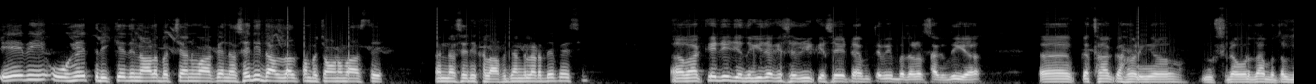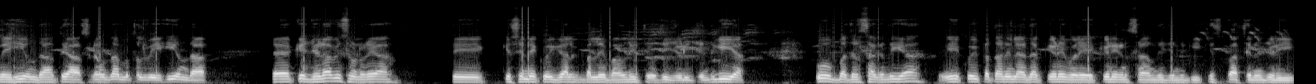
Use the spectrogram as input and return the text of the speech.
ਇਹ ਵੀ ਉਹੇ ਤਰੀਕੇ ਦੇ ਨਾਲ ਬੱਚਿਆਂ ਨੂੰ ਆ ਕੇ ਨਸ਼ੇ ਦੀ ਦਲਦਲ ਤੋਂ ਬਚਾਉਣ ਵਾਸਤੇ ਨਸ਼ੇ ਦੇ ਖਿਲਾਫ ਜੰਗ ਲੜਦੇ ਪਏ ਸੀ। ਵਾਕਈ ਜੀ, ਜ਼ਿੰਦਗੀ ਦਾ ਕਿਸੇ ਦੀ ਕਿਸੇ ਟਾਈਮ ਤੇ ਵੀ ਬਦਲ ਸਕਦੀ ਆ। ਕਥਾ ਕਹਾਣੀਆਂ ਸੁਣਾਉਣ ਦਾ ਮਤਲਬ ਇਹੀ ਹੁੰਦਾ, ਇਤਿਹਾਸ ਸੁਣਾਉਣ ਦਾ ਮਤਲਬ ਇਹੀ ਹੁੰਦਾ ਕਿ ਜਿਹੜਾ ਵੀ ਸੁਣ ਰਿਹਾ ਤੇ ਕਿਸੇ ਨੇ ਕੋਈ ਗੱਲ ਬੱਲੇ ਬੰਨ ਲਈ ਤੇ ਉਹਦੀ ਜਿਹੜੀ ਜ਼ਿੰਦਗੀ ਆ, ਉਹ ਬਦਲ ਸਕਦੀ ਆ। ਇਹ ਕੋਈ ਪਤਾ ਨਹੀਂ ਲੱਗਦਾ ਕਿਹੜੇ ਵੇਲੇ ਕਿਹੜੇ ਇਨਸਾਨ ਦੀ ਜ਼ਿੰਦਗੀ ਕਿਸ ਪਾਸੇ ਨੂੰ ਜਿਹੜੀ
